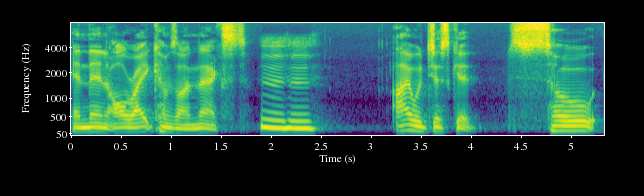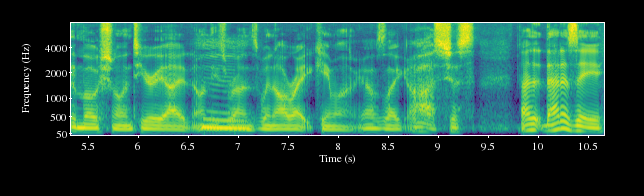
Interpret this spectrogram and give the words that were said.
and then Alright comes on next, Mm-hmm. I would just get so emotional and teary eyed on Mm. these runs when Alright came on. I was like, oh, it's just that, that is a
